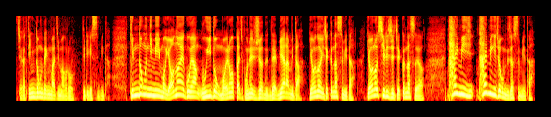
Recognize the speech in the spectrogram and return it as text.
제가 딩동댕 마지막으로 드리겠습니다. 김동우님이 뭐 연어의 고향 우이동 뭐 이런 것까지 보내주셨는데 미안합니다. 연어 이제 끝났습니다. 연어 시리즈 이제 끝났어요. 타이밍 타이밍이 조금 늦었습니다.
